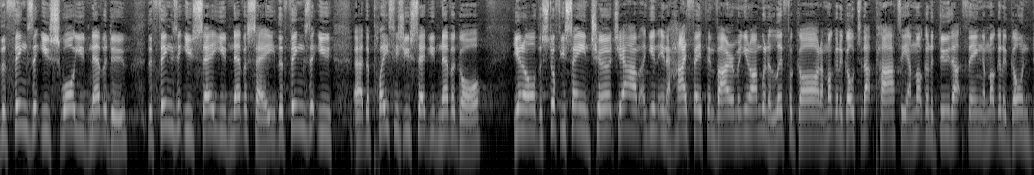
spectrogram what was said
the things that you swore you'd never do, the things that you say you'd never say, the things that you, uh, the places you said you'd never go, you know, the stuff you say in church, yeah, I'm in a high faith environment, you know, I'm going to live for God. I'm not going to go to that party. I'm not going to do that thing. I'm not going to go and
